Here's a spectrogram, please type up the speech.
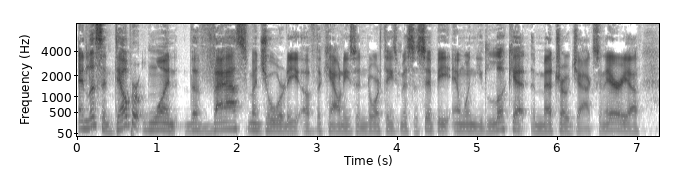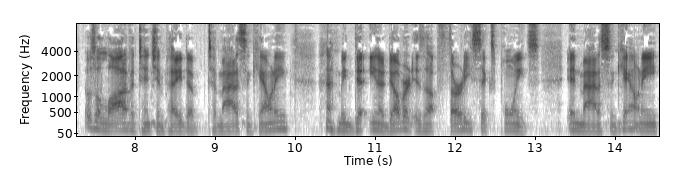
And listen, Delbert won the vast majority of the counties in Northeast Mississippi. And when you look at the Metro Jackson area, there was a lot of attention paid to, to Madison County. I mean, you know, Delbert is up 36 points in Madison County,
